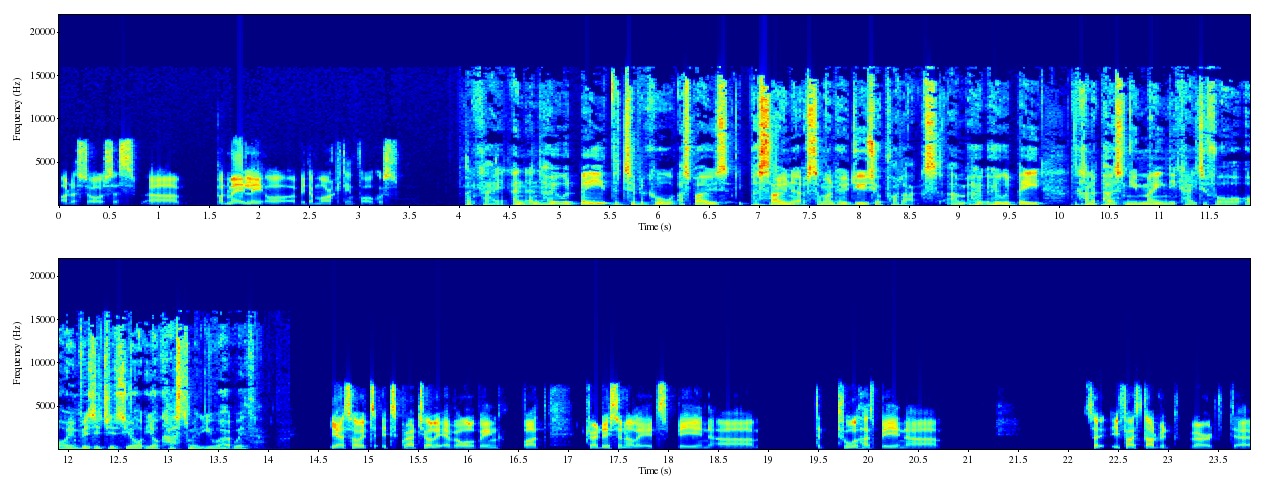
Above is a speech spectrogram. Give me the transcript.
other sources, uh, but mainly uh, with a marketing focus. Okay, and and who would be the typical, I suppose, persona of someone who'd use your products? Um, who, who would be the kind of person you mainly cater for or envisages your, your customer that you work with? Yeah, so it's it's gradually evolving, but traditionally it's been uh, the tool has been uh, so if I start with where the,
